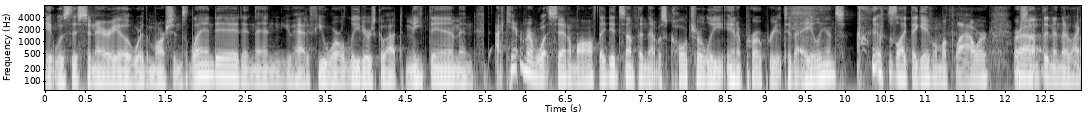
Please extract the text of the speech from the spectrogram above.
it was this scenario where the Martians landed, and then you had a few world leaders go out to meet them, and I can't remember what set them off. They did something that was culturally inappropriate to the aliens. it was like they gave them a flower or Right. something, and they're like,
